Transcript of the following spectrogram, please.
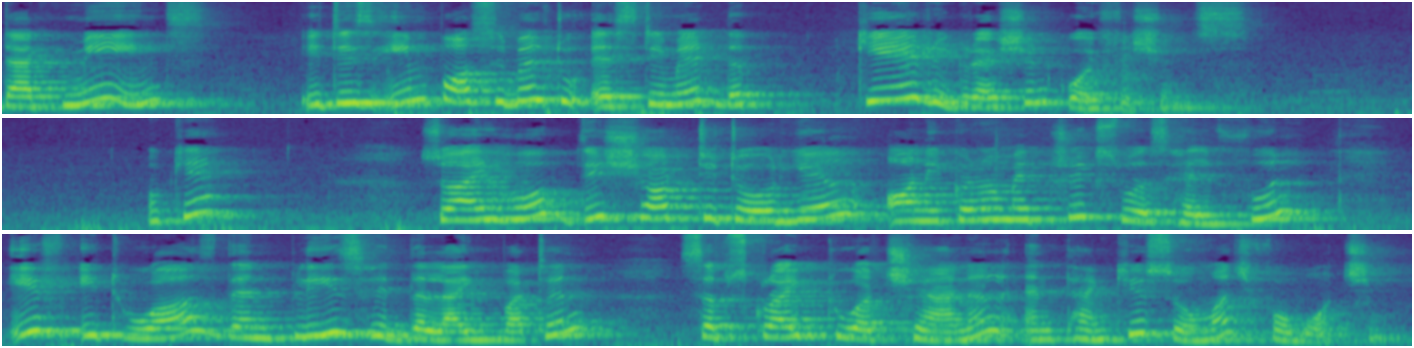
that means it is impossible to estimate the k regression coefficients okay so I hope this short tutorial on econometrics was helpful. If it was then please hit the like button, subscribe to our channel and thank you so much for watching.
